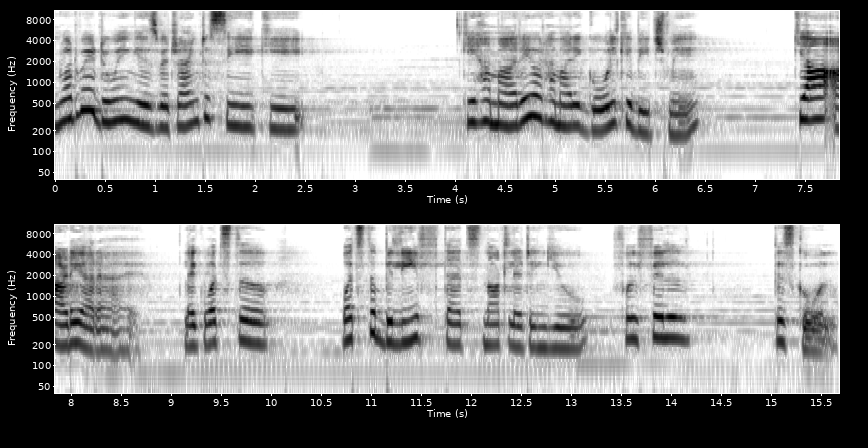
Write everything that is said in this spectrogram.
and what we are doing is we trying to see कि कि हमारे और हमारे गोल के बीच में क्या आड़े आ रहा है? Like what's the what's the belief that's not letting you fulfil this goal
